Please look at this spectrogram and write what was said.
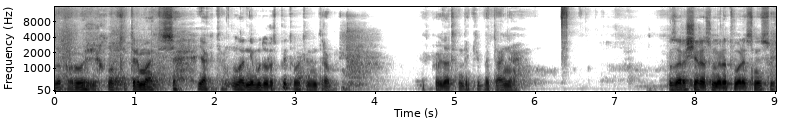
Запорожжі, хлопці, тримайтеся. Як там? Ладно, не буду розпитувати, не треба відповідати на такі питання. Зараз ще раз миротворець несуть.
